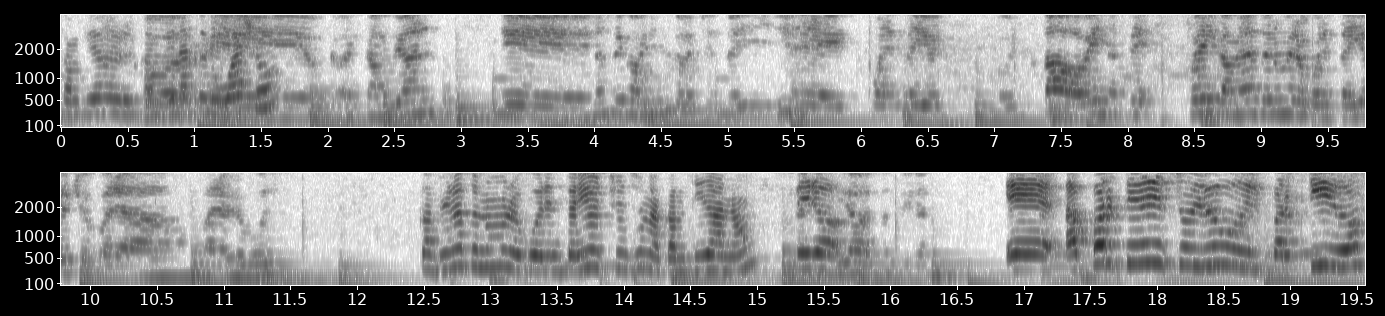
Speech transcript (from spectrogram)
campeón del campeonato Por, uruguayo. eh, el campeón, eh, no sé cómo dices, 80 y, eh, 48, octava vez, no sé. Fue el campeonato número 48 para, para los Bulls. Campeonato número 48 es una cantidad, ¿no? Es una Pero- cantidad bastante grande. Eh, aparte de eso, luego del partido,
